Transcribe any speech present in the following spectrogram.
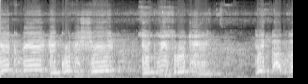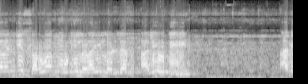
एक मे एकोणीसशे एकवीस रोजी जे कामगारांची सर्वात मोठी लढाई लढण्यात आली होती आणि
